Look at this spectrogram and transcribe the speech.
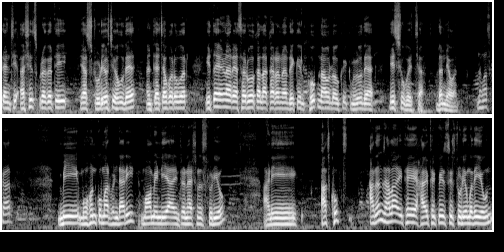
त्यांची अशीच प्रगती या स्टुडिओची होऊ द्या आणि त्याच्याबरोबर इथं येणाऱ्या सर्व कलाकारांना देखील खूप नावलौकिक मिळू द्या हीच शुभेच्छा. धन्यवाद. नमस्कार. मी Mohan Kumar Bhandari mom India international studio. आणि आज खूप आनंद झाला इथे हाय फ्रिक्वेन्सी स्टुडिओमध्ये येऊन.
